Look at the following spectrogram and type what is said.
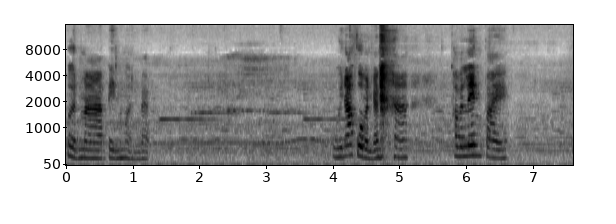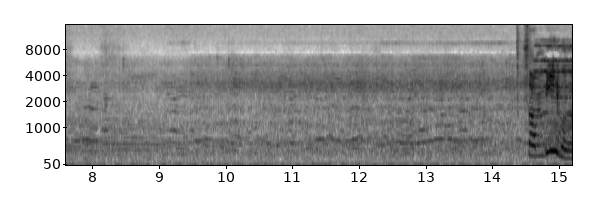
เปิดมาเป็นเหมือนแบบ อุ้ยน่ากลัวเหมือนกันนะทำมันเล่นไป ซอมบี้เหรอ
